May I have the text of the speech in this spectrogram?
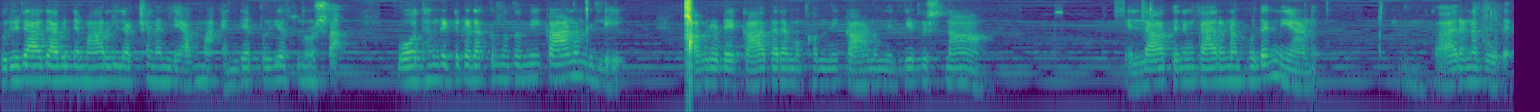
ഗുരുരാജാവിന്റെ മാറിൽ ലക്ഷണന്റെ അമ്മ എന്റെ പ്രിയ സുനുഷ. ബോധം കെട്ട് കിടക്കുന്നത് നീ കാണുന്നില്ലേ? അവരുടെ കാതരമുഖം നീ കാണുന്നില്ലേ കൃഷ്ണ? എല്ലാത്തിനും കാരണഭൂതൻ നീയാണ് കാരണഭൂതൻ.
